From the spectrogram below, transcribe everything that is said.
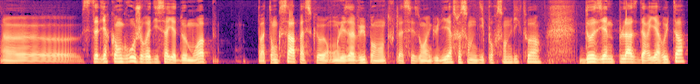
c'est-à-dire qu'en gros, j'aurais dit ça il y a deux mois pas tant que ça, parce qu'on les a vus pendant toute la saison régulière, 70% de victoire. Deuxième place derrière Utah.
